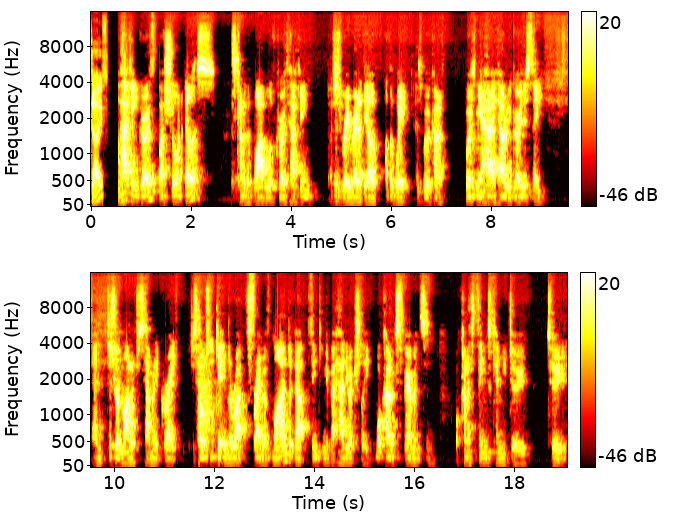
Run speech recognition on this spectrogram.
Dave? Hacking Growth by Sean Ellis. It's kind of the Bible of growth hacking. I just reread it the other other week as we were kind of working out, hey, how do we grow this thing? And just a reminder of just how many great, just helps you get in the right frame of mind about thinking about how do you actually, what kind of experiments and what kind of things can you do to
